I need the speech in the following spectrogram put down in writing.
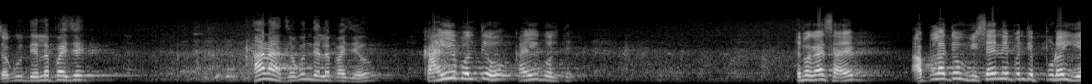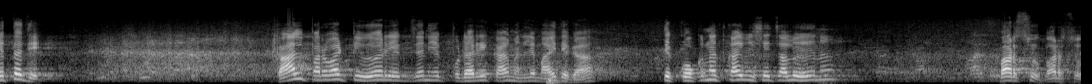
जगू दिलं पाहिजे. हा ना जगून दिलं पाहिजे हो. काही बोलते हो काही बोलते. हे बघा साहेब आपला तो विषय नाही पण ते पुढं येतं ते. काल परवा टीव्हीवर एक जण एक पुढारी काय म्हणले माहिती आहे का? ते कोकणात काय विषय चालू आहे ना? बारसू बारसू.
